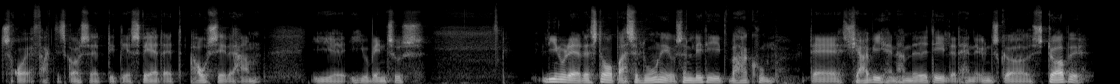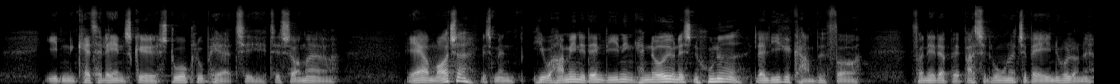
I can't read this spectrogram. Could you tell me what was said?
tror jeg faktisk også, at det bliver svært at afsætte ham i, øh, i Juventus. Lige nu der, der står Barcelona jo sådan lidt i et vakuum, da Xavi han har meddelt, at han ønsker at stoppe i den katalanske storklub her til, til sommer. Ja, og Motta, hvis man hiver ham ind i den ligning, han nåede jo næsten 100 La Liga-kampe for, for netop Barcelona tilbage i nullerne,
